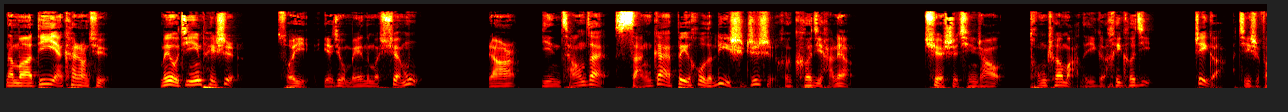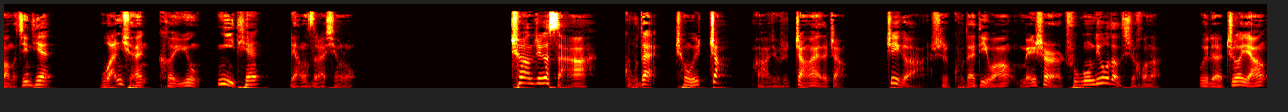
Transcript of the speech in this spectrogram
那么第一眼看上去没有金银配饰，所以也就没那么炫目。然而隐藏在伞盖背后的历史知识和科技含量，却是秦朝同车马的一个黑科技。这个即使放到今天。完全可以用“逆天”两个字来形容。车上的这个伞啊，古代称为障啊，就是障碍的障。这个啊，是古代帝王没事出宫溜达的时候呢，为了遮阳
